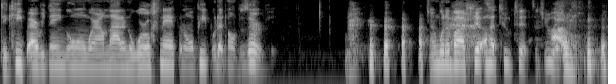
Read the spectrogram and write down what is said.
to keep everything going where I'm not in the world snapping on people that don't deserve it. and what about your uh, two tips that you have?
